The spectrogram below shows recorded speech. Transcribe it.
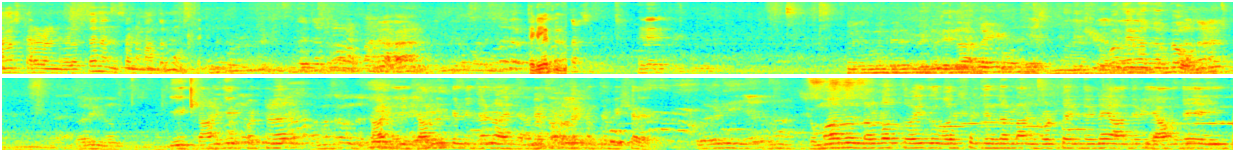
ನಮಸ್ಕಾರಗಳನ್ನು ಹೇಳುತ್ತಾ ನನ್ನ ಸಣ್ಣ ಮಾತನ್ನು ಮುಗಿಸ್ತೇನೆ. ಶುಭ ದಿನದಂದು ಈ ಕಾಳಜಿ ಪಟ್ಟಣ ಕಾಳಜಿ ತಾಲೂಕಿನ ಜನ ಹೆಮ್ಮೆ ಪಡತಕ್ಕಂಥ ವಿಷಯ. ಸುಮಾರು ನಲವತ್ತೈದು ವರ್ಷದಿಂದ ನಾನು ನೋಡ್ತಾ ಇದ್ದೇನೆ, ಆದರೆ ಯಾವುದೇ ಇಂಥ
